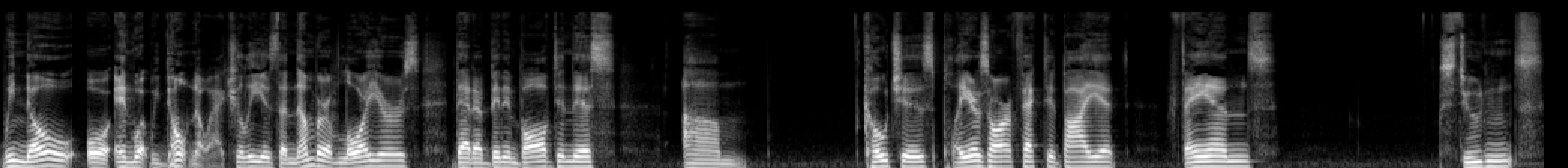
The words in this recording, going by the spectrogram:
We know, or and what we don't know actually, is the number of lawyers that have been involved in this. Um, coaches, players are affected by it, fans, students.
